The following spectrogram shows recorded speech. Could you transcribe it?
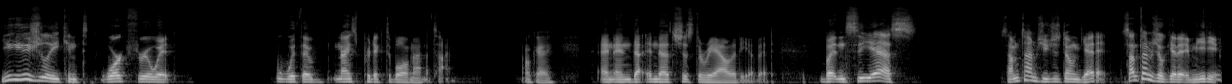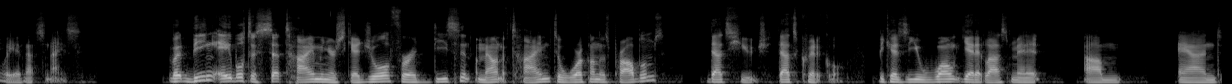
you usually can t- work through it with a nice predictable amount of time. Okay, and and that, and that's just the reality of it. But in CS, sometimes you just don't get it. Sometimes you'll get it immediately, and that's nice. But being able to set time in your schedule for a decent amount of time to work on those problems, that's huge. That's critical because you won't get it last minute. Um, and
